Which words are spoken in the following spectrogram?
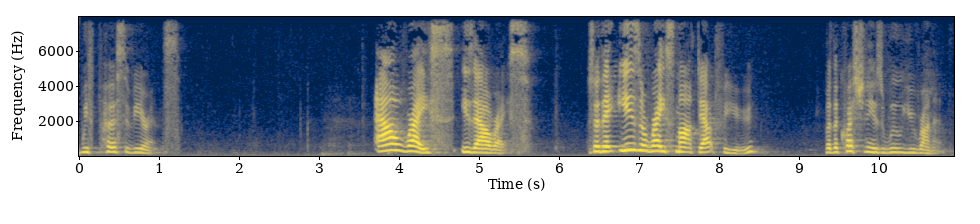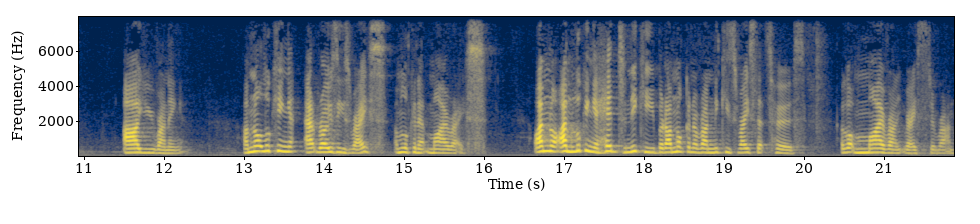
with perseverance. Our race is our race. So there is a race marked out for you, but the question is will you run it? Are you running it? I'm not looking at Rosie's race, I'm looking at my race. I'm, not, I'm looking ahead to Nikki, but I'm not going to run Nikki's race, that's hers. I've got my run, race to run.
